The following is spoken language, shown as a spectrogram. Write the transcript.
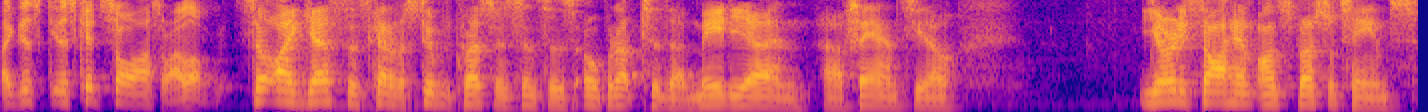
Like this, this kid's so awesome. I love him. So I guess it's kind of a stupid question since it's open up to the media and uh, fans. You know, you already saw him on special teams,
